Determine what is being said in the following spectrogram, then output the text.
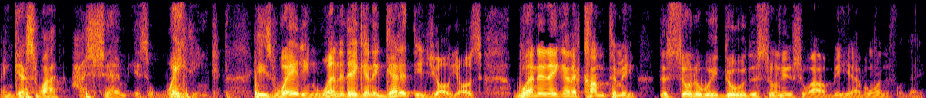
And guess what? Hashem is waiting. He's waiting. When are they going to get it? These yo-yos. When are they going to come to me? The sooner we do, the sooner Yeshua will be here. Have a wonderful day.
